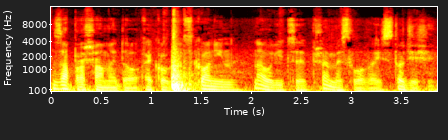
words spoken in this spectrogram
Zapraszamy do EcoGaz Konin na ulicy Przemysłowej 110.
